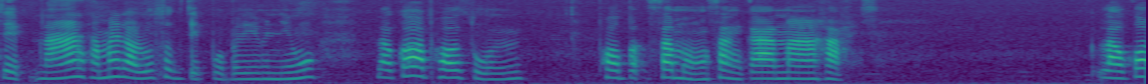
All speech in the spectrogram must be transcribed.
เจ็บนะทำให้เรารู้สึกเจ็บปวดบริเวณนิ้ว แล้วก็พอศูนย์ พอสมองสั่งการมาค่ะ เราก็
